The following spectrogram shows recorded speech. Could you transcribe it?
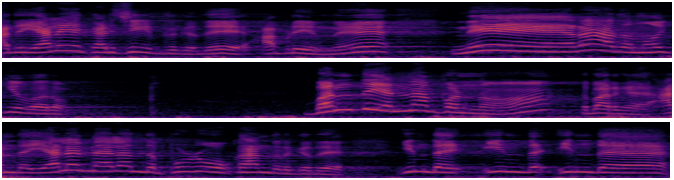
அது இலையை கடிச்சிக்கிட்டு இருக்குது அப்படின்னு நேராக அதை நோக்கி வரும். வந்து என்ன பண்ணும்? பாருங்க. அந்த இலை மேலே அந்த புழு உட்காந்துருக்குது இந்த இந்த இந்த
